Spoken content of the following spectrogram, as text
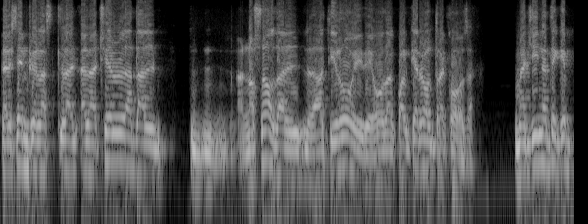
per esempio la, la, la, cellula dal non so dalla tiroide o da qualche altra cosa immaginate che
